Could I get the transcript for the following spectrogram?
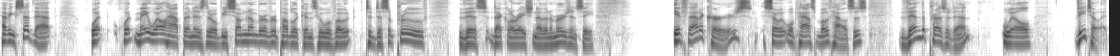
Having said that, what what may well happen is there will be some number of Republicans who will vote to disapprove this declaration of an emergency. If that occurs, so it will pass both houses, then the president will veto it.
